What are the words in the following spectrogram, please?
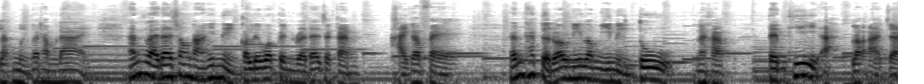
หลักหมื่นก็ทำได้ นั้นรายได้ช่องทางที่ 1 ก็เรียกว่าเป็นรายได้จากการขายกาแฟนั้นถ้าเกิดว่าวันนี้เรามี 1 ตู้นะครับ เต็มที่อะเราอาจจะ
